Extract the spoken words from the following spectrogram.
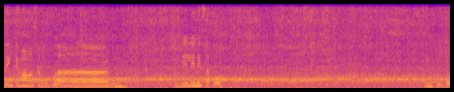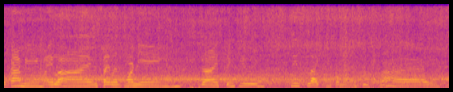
Thank you mama sa vlog. Naglilinis ako. Thank you for coming. My live. Silent morning. Guys, thank you. Please like and comment and subscribe.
